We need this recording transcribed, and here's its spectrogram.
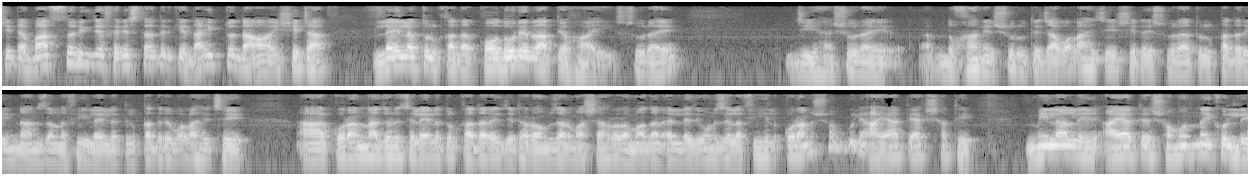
সেটা বাৎসরিক যে ফেরিস্তাদেরকে দায়িত্ব দেওয়া হয়, সেটা লাইলাতুল কাদার কদরের রাতে হয়। সুরায় জি হ্যাঁ সুরায় দোকানের শুরুতে যা বলা হয়েছে, সেটাই সুরাতুল কাদার ইন্নানজাল্লাফি লাইলাতুল কাদরে বলা হয়েছে। আর কোরআন না হয়েছে লাইলাতুল কাদারে, যেটা রমজান মাস, শাহর রমাদান আল্লাহ ফিহিল কোরআন, সবগুলি আয়াত একসাথে মিলালে, আয়াতের সমন্বয় করলে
